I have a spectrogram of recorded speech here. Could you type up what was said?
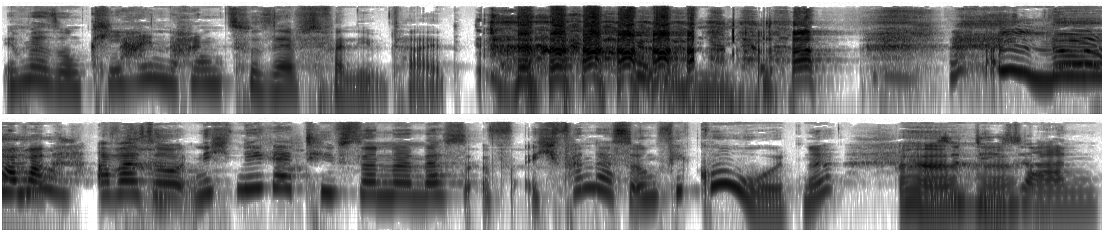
immer so einen kleinen Hang zur Selbstverliebtheit. Hallo! Aber, aber so nicht negativ, sondern das, ich fand das irgendwie gut, ne? Also die sahen,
